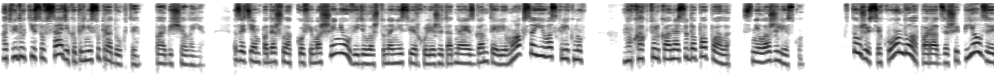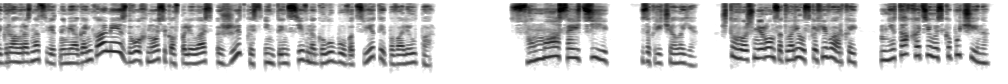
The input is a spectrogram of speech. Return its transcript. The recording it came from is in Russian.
«Отведу кису в садик и принесу продукты», — пообещала я. Затем подошла к кофемашине, увидела, что на ней сверху лежит одна из гантелей Макса и, воскликнув но как только она сюда попала, сняла железку. В ту же секунду аппарат зашипел, заиграл разноцветными огоньками, из двух носиков полилась жидкость интенсивно-голубого цвета и повалил пар. «С ума сойти!» — закричала я. «Что ваш Мирон сотворил с кофеваркой? Мне так хотелось капучино!»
